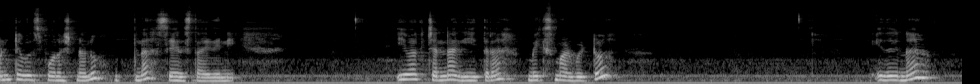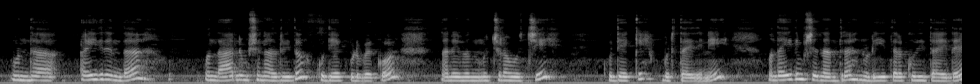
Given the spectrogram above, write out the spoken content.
ಒನ್ ಟೇಬಲ್ ಸ್ಪೂನಷ್ಟು ನಾನು ಉಪ್ಪನ್ನ ಸೇರಿಸ್ತಾ ಇದ್ದೀನಿ. ಇವಾಗ ಚೆನ್ನಾಗಿ ಈ ಥರ ಮಿಕ್ಸ್ ಮಾಡಿಬಿಟ್ಟು ಇದನ್ನು ಒಂದು ಐದರಿಂದ ಒಂದು ಆರು ನಿಮಿಷನಾದರೂ ಇದು ಕುದಿಯೋಕ್ಕೆ ಬಿಡಬೇಕು. ನಾನು ಇನ್ನೊಂದು ಮುಚ್ಚಳ ಮುಚ್ಚಿ ಕುದಿಯೋಕ್ಕೆ ಬಿಡ್ತಾಯಿದ್ದೀನಿ ಒಂದು ಐದು ನಿಮಿಷದ ನಂತರ ನೋಡಿ ಈ ಥರ ಕುದೀತಾ ಇದೆ.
